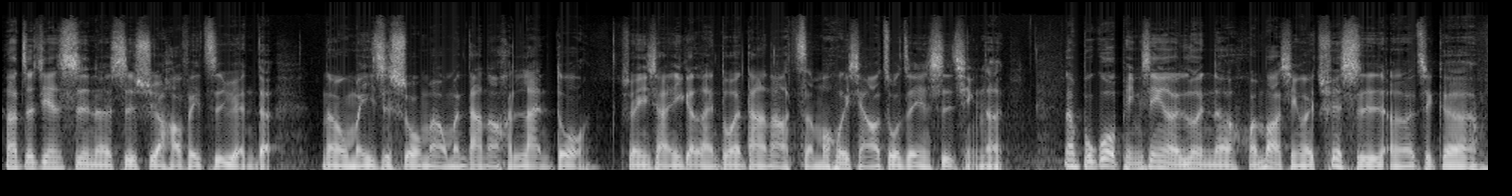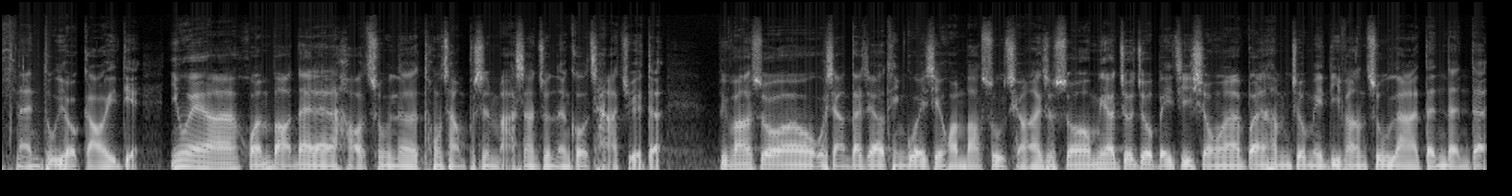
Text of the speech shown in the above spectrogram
那这件事呢是需要耗费资源的。那我们一直说嘛，我们大脑很懒惰。所以你想，一个懒惰的大脑怎么会想要做这件事情呢？那不过平心而论呢，环保行为确实呃这个难度又高一点，因为啊环保带来的好处呢，通常不是马上就能够察觉的。比方说，我想大家有听过一些环保诉求啊，就说我们要救救北极熊啊，不然他们就没地方住啦等等的。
